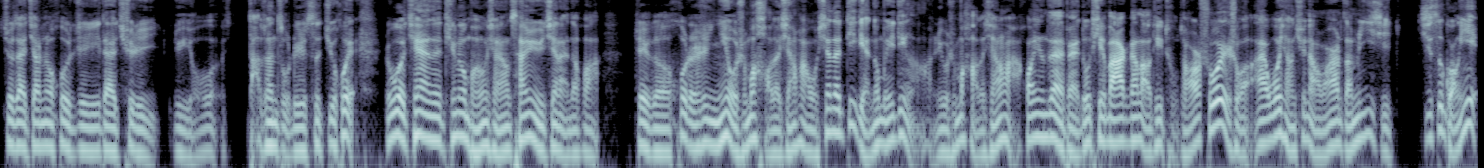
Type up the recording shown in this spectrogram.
就在江浙沪这一带去旅游，打算组织一次聚会。如果亲爱的听众朋友想要参与进来的话，这个或者是你有什么好的想法，我现在地点都没定啊，有什么好的想法，欢迎在百度贴吧跟老 T 吐槽说一说。哎，我想去哪玩，咱们一起集思广益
